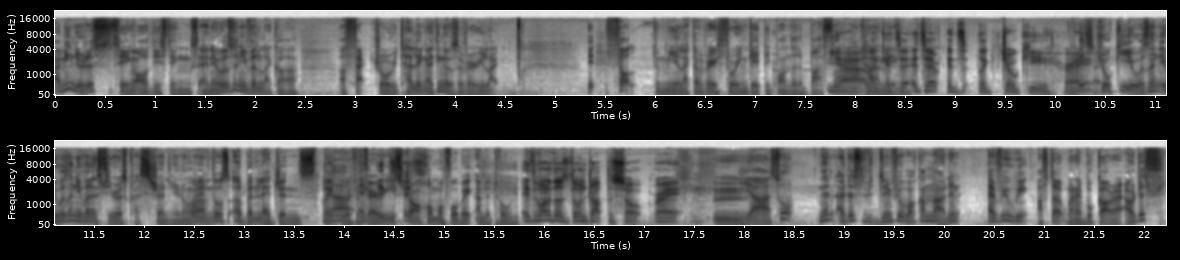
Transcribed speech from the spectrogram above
I mean, they're just saying all these things, and it wasn't even like a, a factual retelling. I think it was a very like, it felt to me like a very throwing gay people under the bus. yeah, that kind like it's a, it's a, it's like jokey, right? it's jokey. It wasn't. It wasn't even a serious question, you know. One and of those urban legends, like Yeah, with a very it's- strong it's- homophobic undertone. It's one of those don't drop the soap, right? Mm. Yeah. So then I just didn't feel welcome now. Then every week after when I book out, right, I'll just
